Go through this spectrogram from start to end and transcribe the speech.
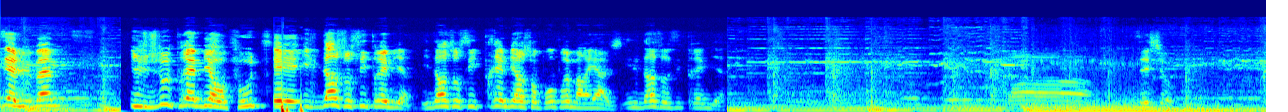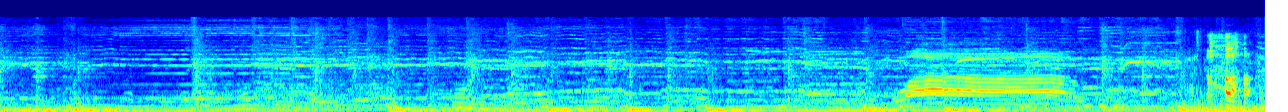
C'est lui-même, il joue très bien au foot et il danse aussi très bien. Il danse aussi très bien son propre mariage. Il danse aussi très bien. Ah, c'est chaud. Waouh.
